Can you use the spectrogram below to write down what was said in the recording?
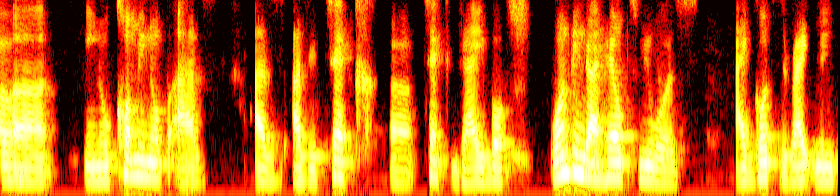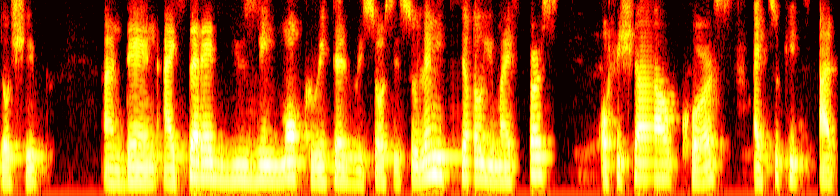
uh, you know, coming up as as as a tech uh, tech guy. But one thing that helped me was I got the right mentorship, and then I started using more created resources. So let me tell you, my first official course, I took it at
